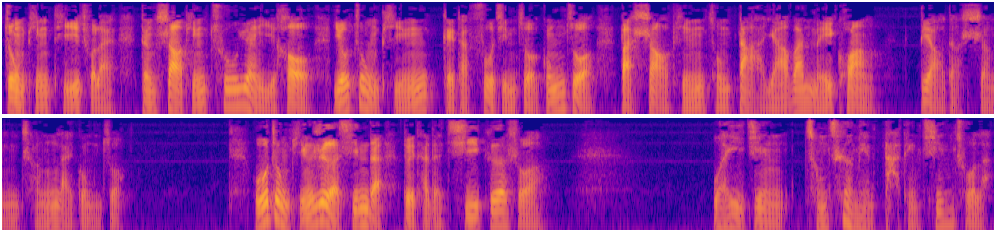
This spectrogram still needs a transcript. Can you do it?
仲平提出来，等少平出院以后，由仲平给他父亲做工作，把少平从大牙湾煤矿调到省城来工作。吴仲平热心的对他的七哥说：“我已经从侧面打听清楚了，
